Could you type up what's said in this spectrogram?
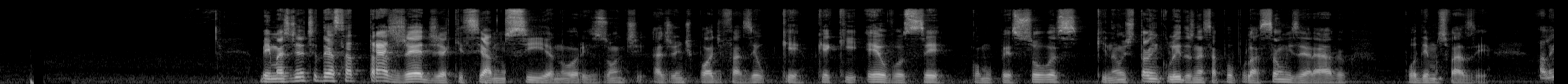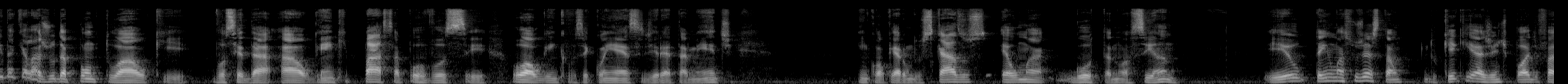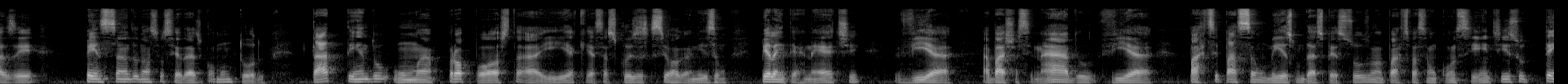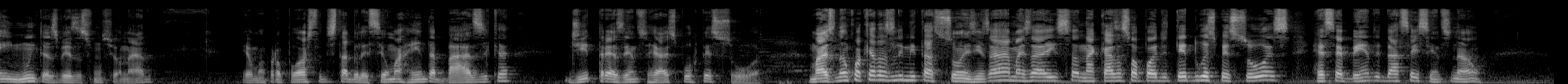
Bem, mas diante dessa tragédia que se anuncia no horizonte, a gente pode fazer o quê? O que que eu, você, como pessoas que não estão incluídas nessa população miserável, podemos fazer? Além daquela ajuda pontual que você dá a alguém que passa por você ou alguém que você conhece diretamente, em qualquer um dos casos, é uma gota no oceano. Eu tenho uma sugestão do que, que a gente pode fazer pensando na sociedade como um todo. Está tendo uma proposta aí, é que essas coisas que se organizam pela internet, via abaixo assinado, via participação mesmo das pessoas, uma participação consciente. Isso tem muitas vezes funcionado. É uma proposta de estabelecer uma renda básica de 300 reais por pessoa. Mas não com aquelas limitações. Ah, mas aí na casa só pode ter duas pessoas recebendo e dar 600. Não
